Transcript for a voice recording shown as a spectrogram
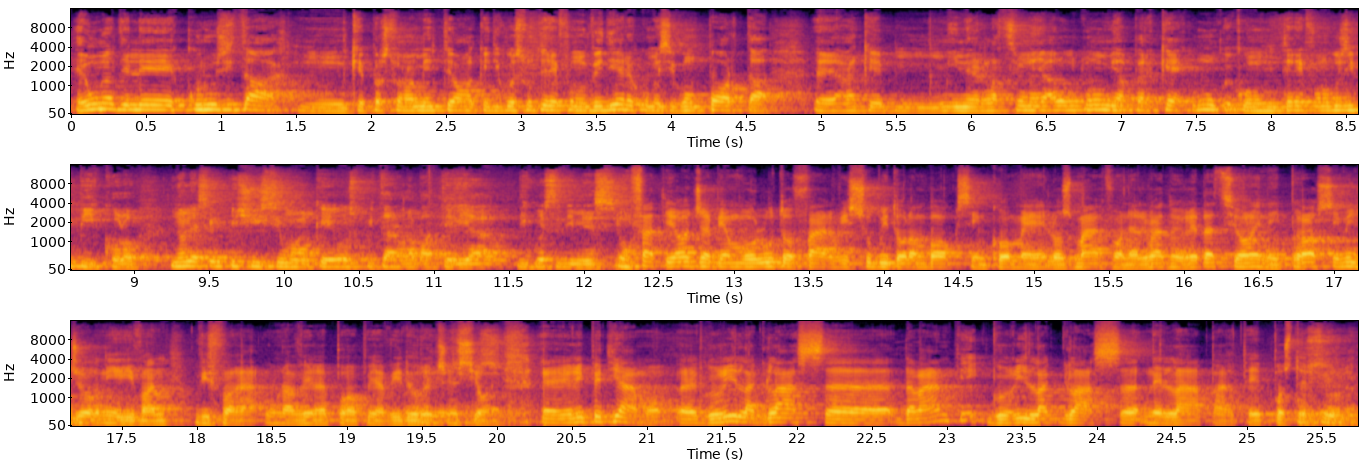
è una delle curiosità mh, che personalmente ho anche di questo telefono, vedere come si comporta eh, anche mh, in relazione all'autonomia, perché comunque con un telefono così piccolo non è semplicissimo anche ospitare una batteria di queste dimensioni. Infatti oggi abbiamo voluto farvi subito l'unboxing come lo smartphone è arrivato in redazione, nei prossimi giorni Ivan vi farà una vera e propria video recensione. Eh, ripetiamo, eh, Gorilla Glass eh, davanti, Gorilla Glass nella parte posteriore.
